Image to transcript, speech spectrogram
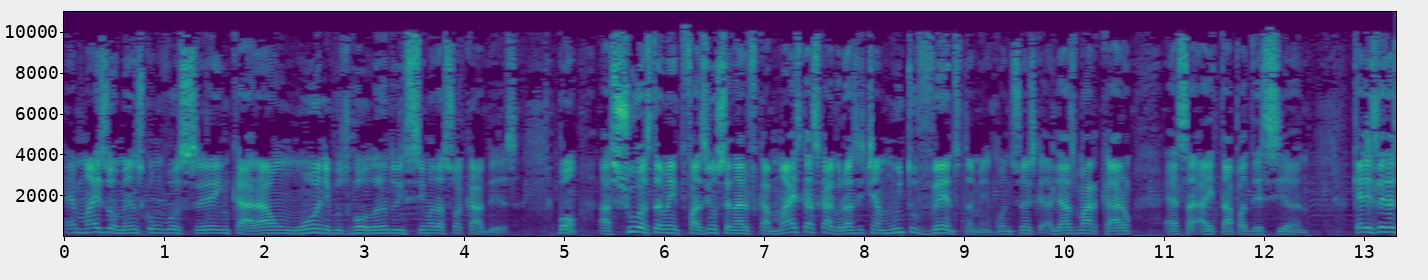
é mais ou menos como você encarar um ônibus rolando em cima da sua cabeça. Bom, as chuvas também faziam o cenário ficar mais casca-grossa e tinha muito vento também, condições que, aliás, marcaram essa a etapa desse ano. Kelly Slater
